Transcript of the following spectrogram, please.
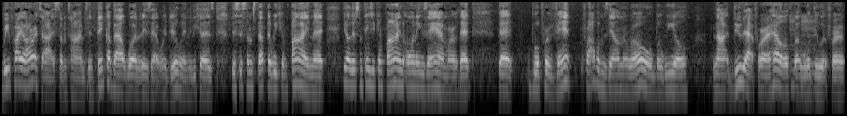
reprioritize sometimes and think about what it is that we're doing because this is some stuff that we can find that you know there's some things you can find on exam or that that will prevent problems down the road, but we'll not do that for our health, but we'll do it for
